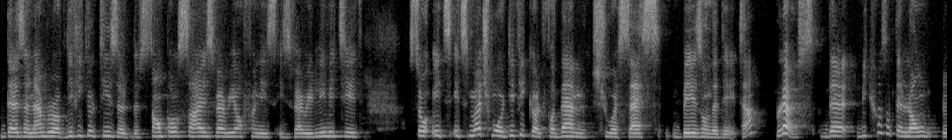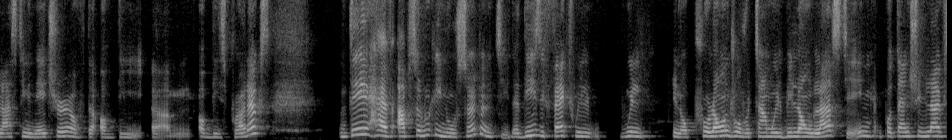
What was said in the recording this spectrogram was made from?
there's a number of difficulties. That the sample size very often is, is very limited. So it's, it's much more difficult for them to assess based on the data. Plus, the, because of the long-lasting nature of, the, of, the, um, of these products, they have absolutely no certainty that these effects will, will you know, prolong over time, will be long-lasting, potentially life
